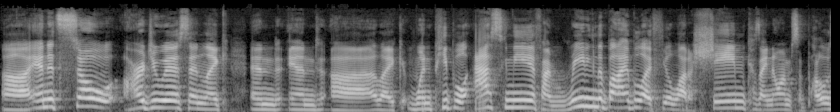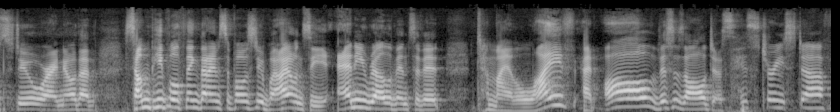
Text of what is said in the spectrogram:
Uh, and it's so arduous and like and and uh, like when people ask me if I'm reading the Bible, I feel a lot of shame because I know I'm supposed to, or I know that some people think that I'm supposed to, but I don't see any relevance of it to my life at all. This is all just history stuff.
